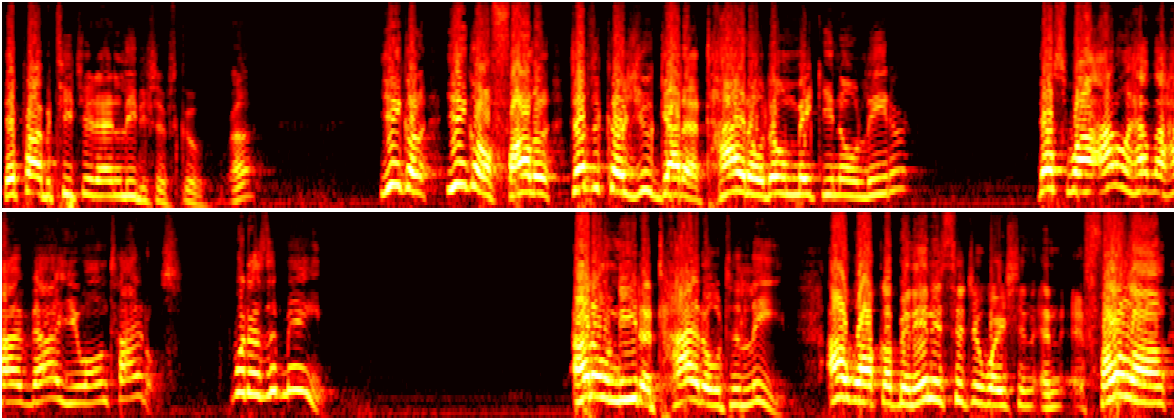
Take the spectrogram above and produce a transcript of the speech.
They probably teach you that in leadership school, right? You ain't gonna you ain't gonna follow just because you got a title don't make you no leader. That's why I don't have a high value on titles. What does it mean? I don't need a title to lead. I walk up in any situation and for long,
